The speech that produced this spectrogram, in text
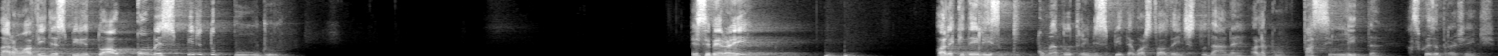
para uma vida espiritual como espírito puro. Perceberam aí? Olha que delícia. Como a doutrina espírita é gostosa da gente estudar, né? Olha como facilita as coisas para a gente.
